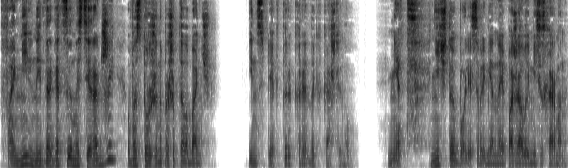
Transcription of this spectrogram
«Фамильные драгоценности Раджи?» – восторженно прошептала Банч. Инспектор Кредок кашлянул. Нет, нечто более современное, пожалуй, миссис Харман.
